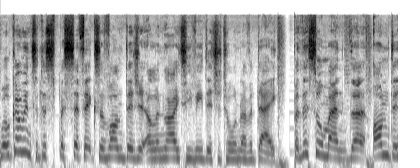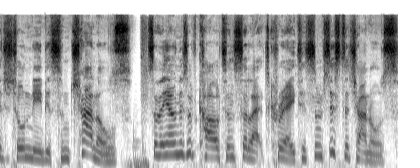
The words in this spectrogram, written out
We'll go into the specifics of On Digital and ITV Digital another day, but this all meant that On Digital needed some channels. So the owners of Carlton Select created some sister channels.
